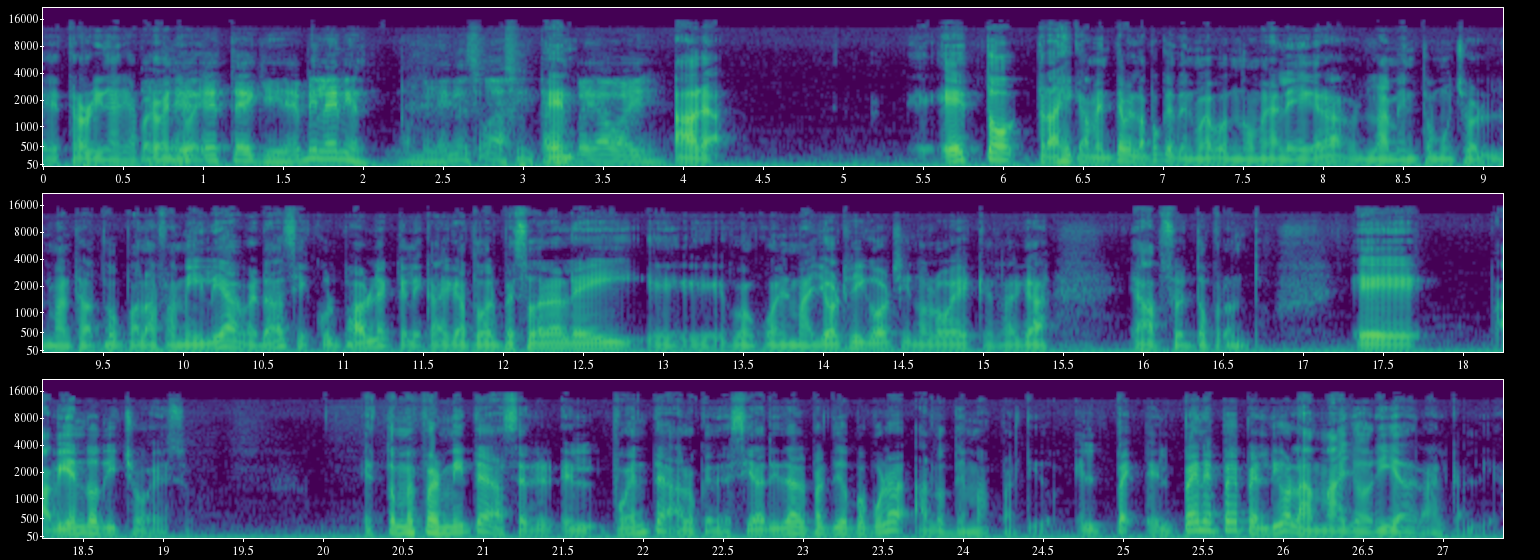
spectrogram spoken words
es extraordinaria pero anyway. Este X es millennial. Los millennials son así, están En- pegados ahí. Ahora, esto trágicamente, ¿verdad? Porque de nuevo no me alegra, lamento mucho el maltrato para la familia, ¿verdad? Si es culpable, que le caiga todo el peso de la ley eh, con, el mayor rigor, si no lo es, que salga absuelto pronto. Eh, habiendo dicho eso, esto me permite hacer el, puente a lo que decía ahorita el Partido Popular a los demás partidos. El, el PNP perdió la mayoría de las alcaldías.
